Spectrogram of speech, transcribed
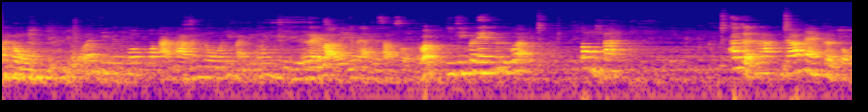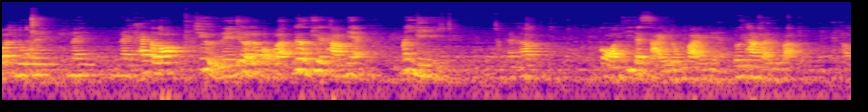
พโนแต่ว่าจริงๆมันพอพออ่านอ่านพโนที่หมายถึงไม่มีหรืออะไรหรือเปล่าอะไรก็ไม่อาจจะสับสนแต่ว่าจริง ๆประเด็นก็คือว่าต้องตั้งถ้าเกิดดับแมนเกิดบอกว่าดูในในในแคตตาล็อกชื่อเลเยอร์แล้วบอกว่าเรื่องที่จะทำเนี่ยไม่มีนะครับ ก่อนที่จะใส่ลงไปเนี่ยโดยทางปฏิบัตินะครับ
